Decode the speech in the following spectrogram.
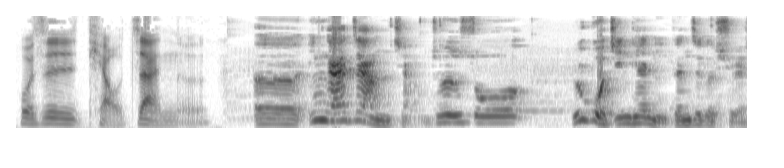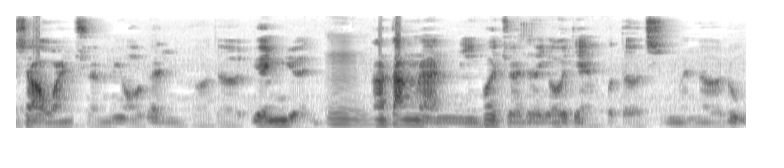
或是挑战呢？呃，应该这样讲，就是说，如果今天你跟这个学校完全没有任何的渊源，嗯，那当然你会觉得有一点不得其门而入，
